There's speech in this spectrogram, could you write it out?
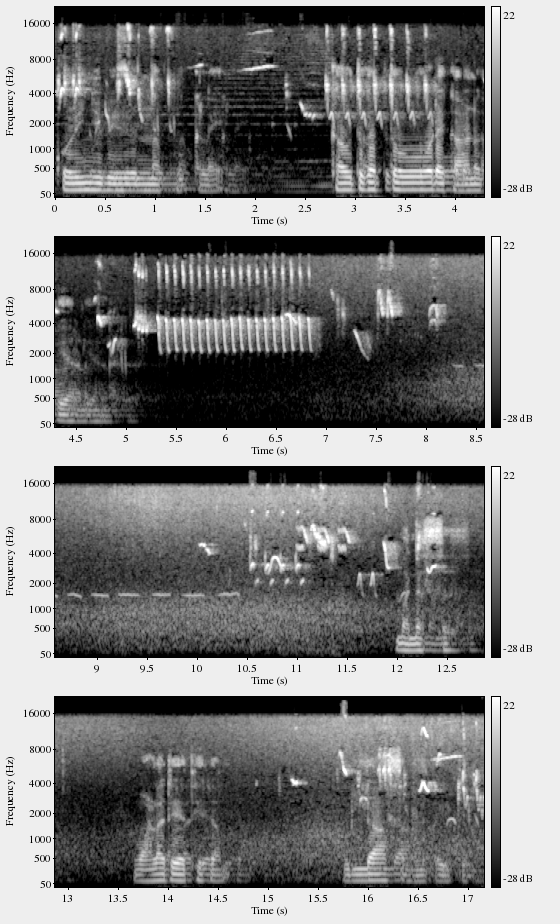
കൊഴിഞ്ഞു വീഴുന്ന പൂക്കളെ കൗതുകത്തോടെ കാണുകയാണ് ഞങ്ങൾ. മനസ്സ് വളരെയധികം ഉല്ലാസം അനുഭവിക്കുന്നു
